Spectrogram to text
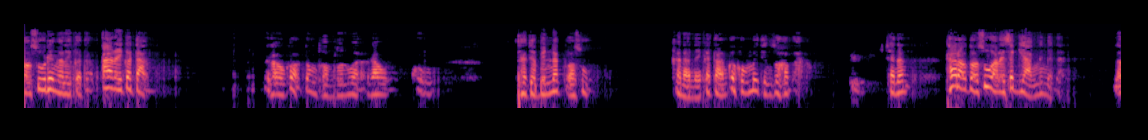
ต่อสู้เรื่องอะไรก็ตาม อะไรก็ตาม เราก็ต้องถ่อมตนว่า เราคง ถ้าจะเป็นนักต่อสู้ขนาดไหนก็ตามก็คงไม่ถึงสอบอะฉะนั้น ถ้าเราต่อสู้อะไรสักอย่างหนึ่งนะเรา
